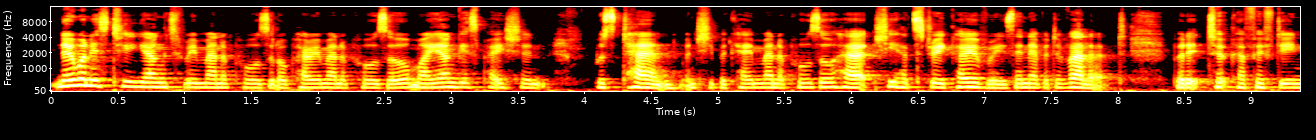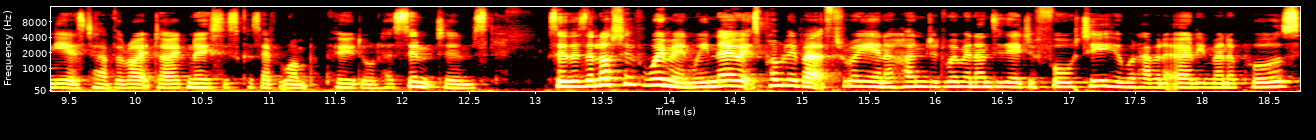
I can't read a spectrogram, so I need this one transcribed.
no one is too young to be menopausal or perimenopausal. My youngest patient was 10 when she became menopausal. Her, she had streak ovaries, they never developed, but it took her 15 years to have the right diagnosis because everyone poo pooed all her symptoms. So there's a lot of women. We know it's probably about three in a hundred women under the age of 40 who will have an early menopause.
